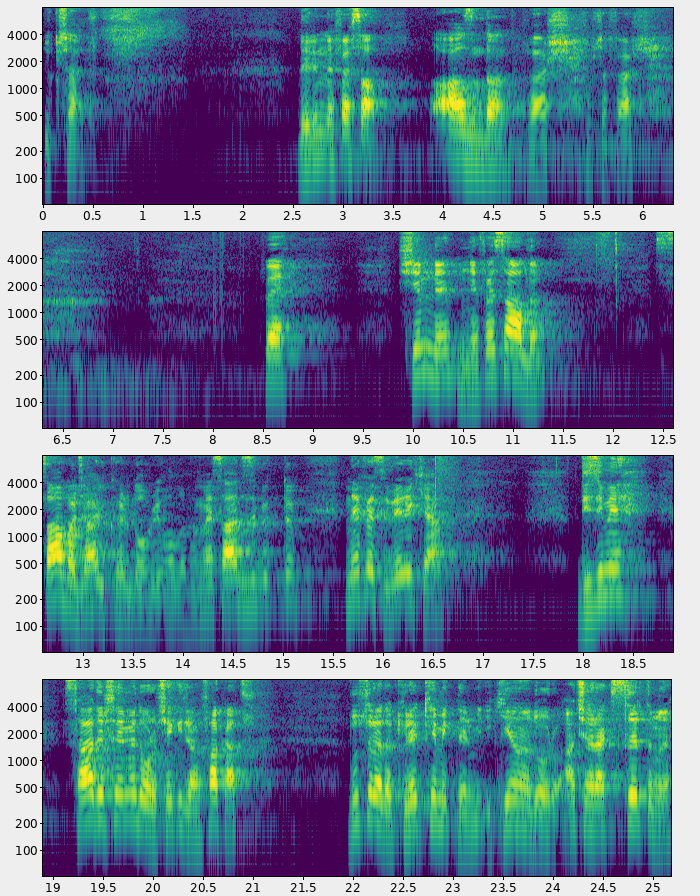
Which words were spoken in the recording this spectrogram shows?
yükseldin. Derin nefes al. Ağzından ver bu sefer. Ve şimdi nefes aldım. Sağ bacağı yukarı doğru yolladım ve sağ dizi büktüm. Nefesi verirken dizimi sağ dirseğime doğru çekeceğim fakat bu sırada kürek kemiklerimi iki yana doğru açarak sırtımı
